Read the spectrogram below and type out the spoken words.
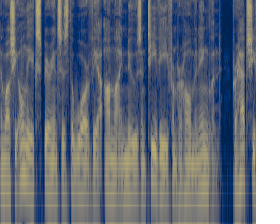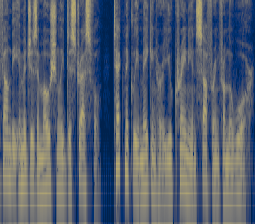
and while she only experiences the war via online news and TV from her home in England, perhaps she found the images emotionally distressful, technically making her a Ukrainian suffering from the war.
